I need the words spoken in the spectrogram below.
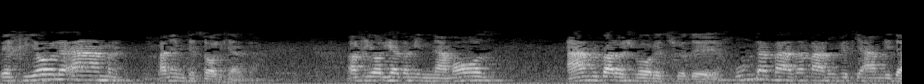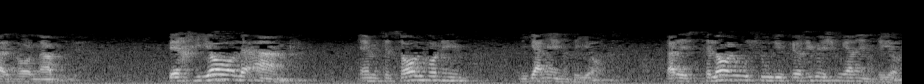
به خیال امر من امتصال کردم. من خیال کردم این نماز امر براش وارد شده. خوندم بعدا معلوم شد که امری در کار نبوده. به خیال امر امتصال کنیم میگن انقیاد. در اصطلاح اصولی فقهی بهش میگن انقیاد.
